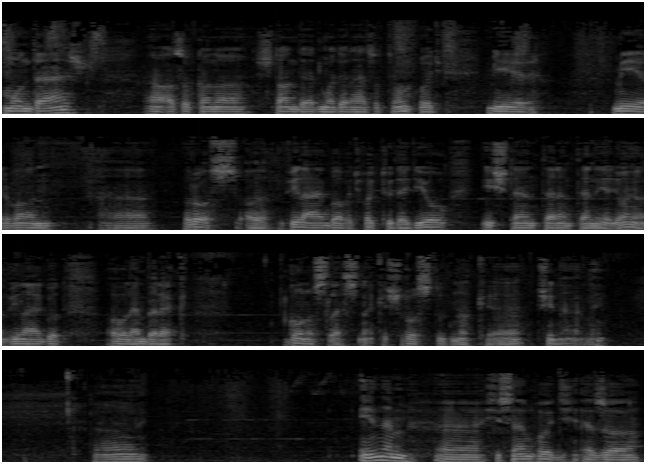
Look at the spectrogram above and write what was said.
mondás, azokon a standard magyarázaton, hogy miért, miért van uh, rossz a világban, vagy hogy tud egy jó Isten teremteni egy olyan világot, ahol emberek gonosz lesznek, és rossz tudnak uh, csinálni. Uh, én nem uh, hiszem, hogy ez a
